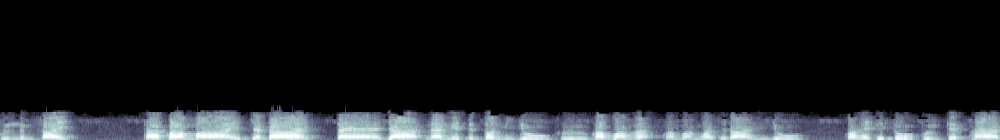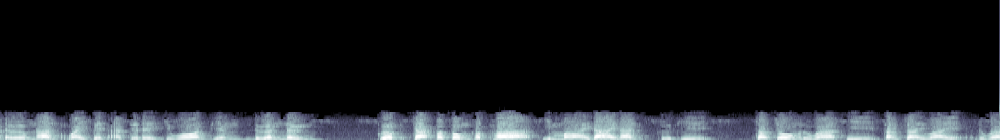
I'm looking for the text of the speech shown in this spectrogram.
ผืนหนึ่งไซถ้าความหมายจะได้แต่ญาติและมิตรเป็นต้นมีอยู่ คือความหวังอะความหวังว่าจะได้มีอยู่ ก็ให้พิสุพึงเก็บผ้าเดิมนั้น ไว้เป็นอัตเรจิวรเพียงเดือนหนึ่ง เพื่อจะผสมกับผ้าที่หมายได้นั้น คือที่เจาะจงหรือว่าที่ตั้งใจไว้หรือว่า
